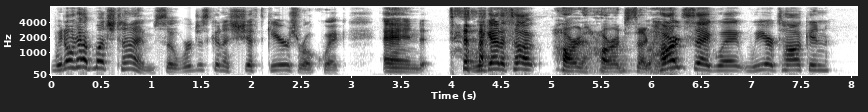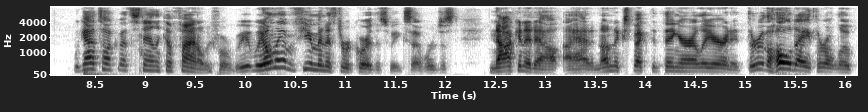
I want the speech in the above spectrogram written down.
we don't have much time, so we're just gonna shift gears real quick, and we got to talk. hard, hard segue. Hard segue. We are talking. We got to talk about the Stanley Cup final before we. We only have a few minutes to record this week, so we're just knocking it out. I had an unexpected thing earlier, and it threw the whole day through a loop.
